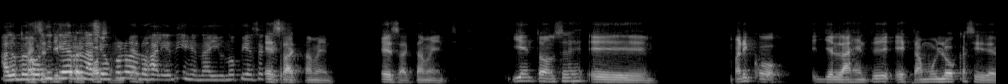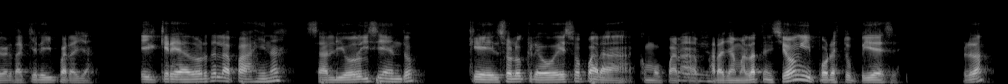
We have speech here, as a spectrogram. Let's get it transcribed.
A lo mejor ni tiene relación cosas, con lo de los alienígenas y uno piensa que sí. Exactamente, exactamente. Y entonces, eh, Marico, la gente está muy loca si de verdad quiere ir para allá. El creador de la página salió diciendo que él solo creó eso para, como para, para llamar la atención y por estupideces, ¿verdad?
